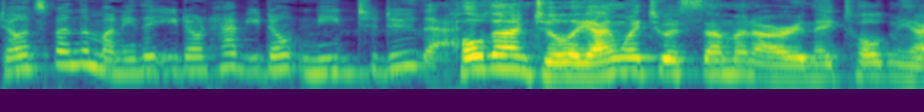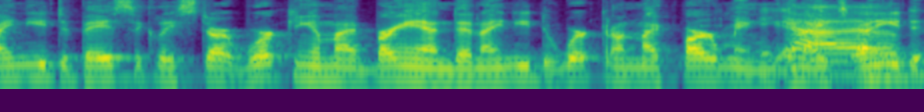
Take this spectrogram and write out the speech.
don't spend the money that you don't have. You don't need to do that. Hold on, Julie. I went to a seminar and they told me I need to basically start working on my brand and I need to work on my farming. Yeah, and I, I need to,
